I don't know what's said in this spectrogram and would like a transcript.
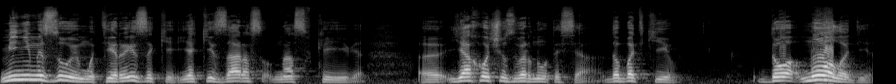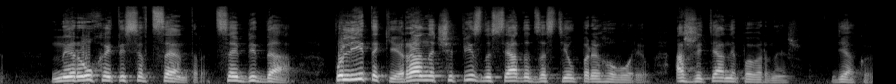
мінімізуємо ті ризики, які зараз у нас в Києві. Е, Я хочу звернутися до батьків, до молоді. Не рухайтеся в центр, це біда. Політики рано чи пізно сядуть за стіл переговорів, а життя не повернеш. Дякую.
